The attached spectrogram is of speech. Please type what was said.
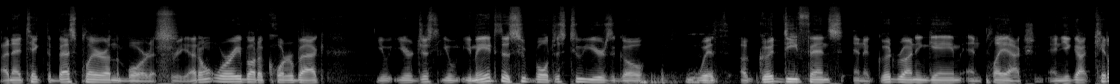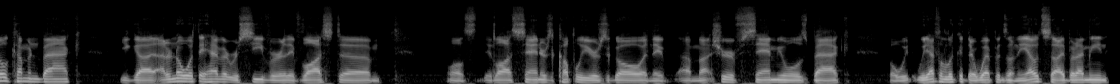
and I take the best player on the board at three. I don't worry about a quarterback. You, you're just you, you made it to the Super Bowl just two years ago with a good defense and a good running game and play action, and you got Kittle coming back. You got I don't know what they have at receiver. They've lost um, well they lost Sanders a couple of years ago, and they I'm not sure if Samuel is back, but we we have to look at their weapons on the outside. But I mean,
